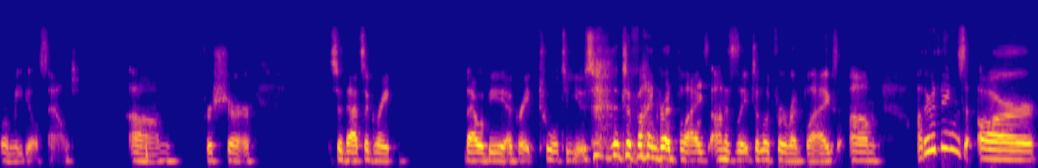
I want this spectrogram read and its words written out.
or medial sound? Um, for sure. So that's a great, that would be a great tool to use to find red flags, honestly, to look for red flags. Um, other things are,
